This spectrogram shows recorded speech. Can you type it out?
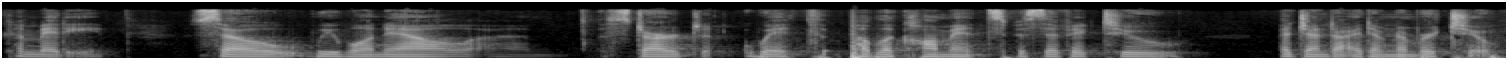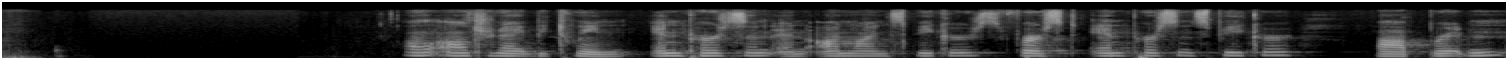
committee. So we will now um, start with public comment specific to agenda item number two. I'll alternate between in-person and online speakers. First, in-person speaker, Bob Britton.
